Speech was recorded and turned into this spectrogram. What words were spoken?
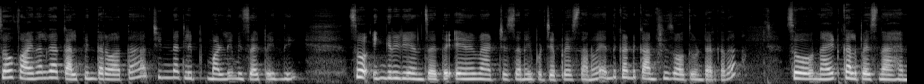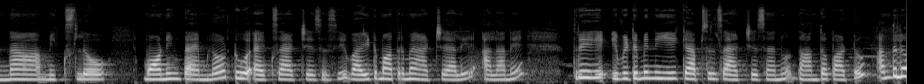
సో ఫైనల్గా కలిపిన తర్వాత చిన్న క్లిప్ మళ్ళీ మిస్ అయిపోయింది. సో ఇంగ్రీడియంట్స్ అయితే ఏమేమి యాడ్ చేశానో ఇప్పుడు చెప్పేస్తాను. ఎందుకంటే కన్ఫ్యూజ్ అవుతుంటారు కదా. సో నైట్ కలిపేసిన హెన్నా మిక్స్లో మార్నింగ్ టైంలో టూ ఎగ్స్ యాడ్ చేసేసి వైట్ మాత్రమే యాడ్ చేయాలి. అలానే three vitamin E capsules add చేశాను. దాంతోపాటు అందులో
